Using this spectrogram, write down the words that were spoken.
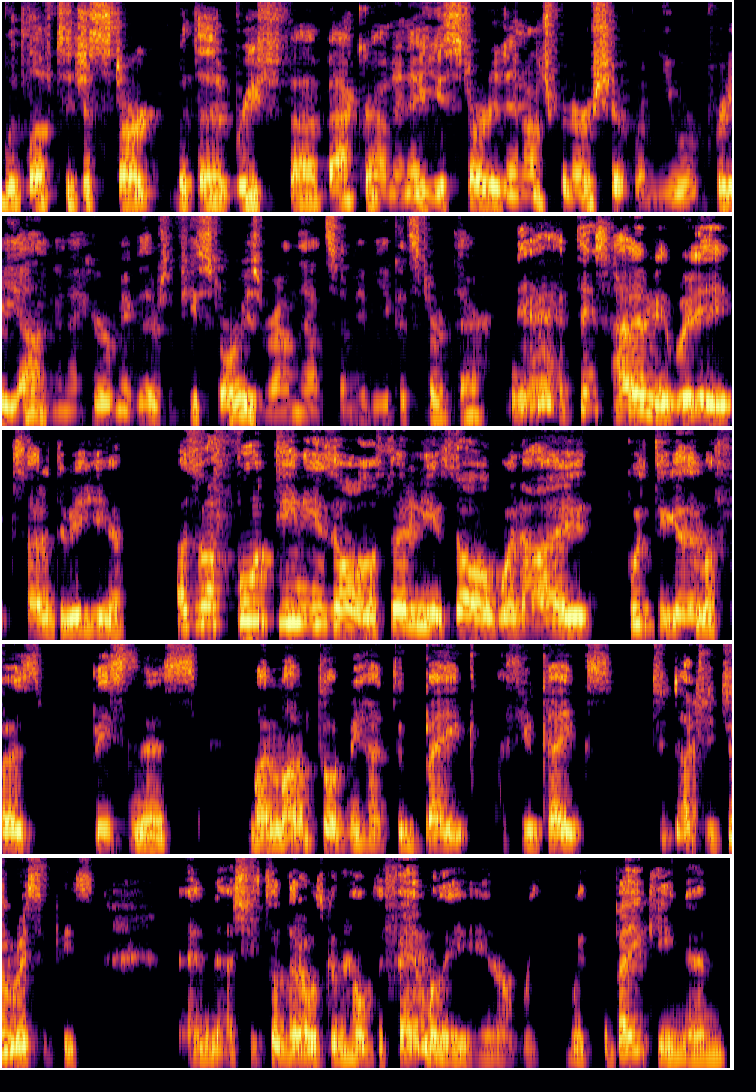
Would love to just start with a brief uh, background. I know you started in entrepreneurship when you were pretty young, and I hear maybe there's a few stories around that. So maybe you could start there. Yeah, thanks for having me. Really excited to be here. I was about 14 years old or 13 years old when I put together my first business. My mom taught me how to bake a few cakes, two, actually two recipes. And she thought that I was going to help the family, you know, with, with the baking. And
